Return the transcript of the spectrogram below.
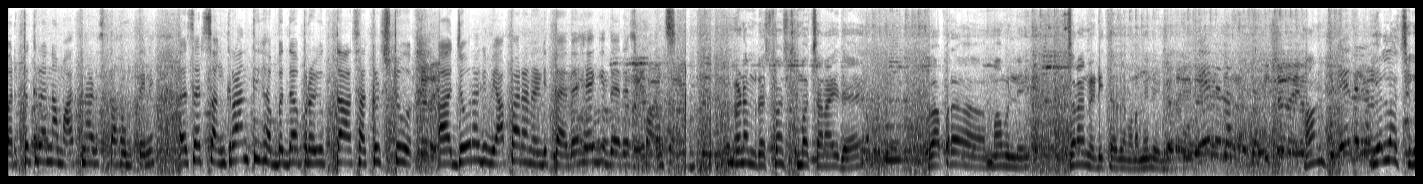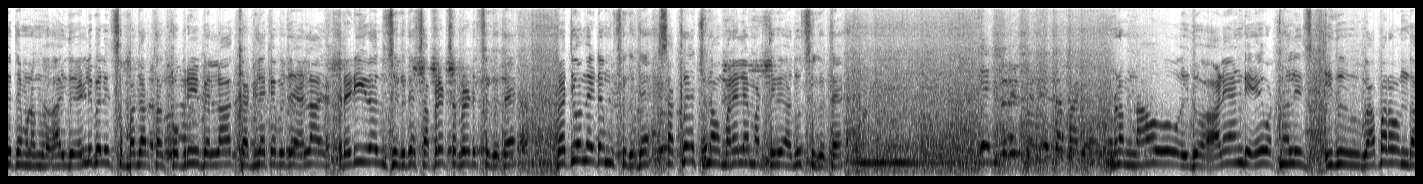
ವರ್ತಕರನ್ನ ಮಾತನಾಡಿಸ್ತಾ ಹೋಗ್ತೀನಿ. ಸರ್, ಸಂಕ್ರಾಂತಿ ಹಬ್ಬದ ಪ್ರಯುಕ್ತ ಸಾಕಷ್ಟು ಜೋರಾಗಿ ವ್ಯಾಪಾರ ನಡೀತಾ ಇದೆ. ಹೇಗಿದೆ ರೆಸ್ಪಾನ್ಸ್ ಮೇಡಮ್ ರೆಸ್ಪಾನ್ಸ್ ತುಂಬ ಚೆನ್ನಾಗಿದೆ. ವ್ಯಾಪಾರ ಮಾಮೂಲಿ ಚೆನ್ನಾಗಿ ನಡೀತಾ ಇದೆ ಮೇಡಮ್ ಏನಿಲ್ಲ. ಹಾಂ? ಎಲ್ಲ ಸಿಗುತ್ತೆ ಮೇಡಮ್. ಇದು ಎಳ್ಳು ಬೆಲೆ ಪದಾರ್ಥ ಕೊಬ್ಬರಿ ಬೆಲ್ಲ ಕಡಲೆಕಾಯಿ ಬೀಜ ಎಲ್ಲ ರೆಡಿ ಇರೋದು ಸಿಗುತ್ತೆ ಸಪ್ರೇಟ್ ಸಪ್ರೇಟ್ ಸಿಗುತ್ತೆ. ಪ್ರತಿಯೊಂದು ಐಟಮ್ ಸಿಗುತ್ತೆ. ಸಕ್ಕರೆ ಹಚ್ಚಿ ನಾವು ಮನೆಯಲ್ಲೇ ಮಾಡ್ತೀವಿ ಅದು ಸಿಗುತ್ತೆ. ಮೇಡಮ್ ನಾವು ಇದು ಹಳೆ ಅಂಗಡಿ ಒಟ್ಟಿನಲ್ಲಿ ಇದು ವ್ಯಾಪಾರ ಒಂದು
